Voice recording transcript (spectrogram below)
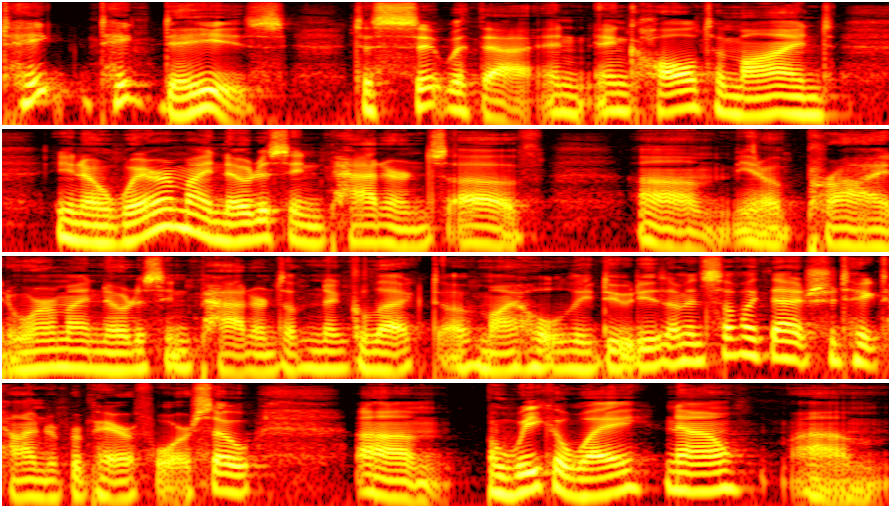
take take days to sit with that and, and call to mind, you know, where am I noticing patterns of um, you know, pride? Where am I noticing patterns of neglect of my holy duties? I mean, stuff like that should take time to prepare for. So, um, a week away now, um,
